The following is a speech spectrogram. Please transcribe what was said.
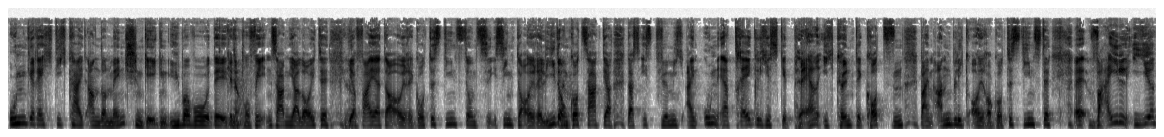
Ungerechtigkeit anderen Menschen gegenüber, wo die, genau. die Propheten sagen, ja Leute, genau. ihr feiert da eure Gottesdienste und singt da eure Lieder genau. und Gott sagt ja, das ist für mich ein unerträgliches Geplärr, ich könnte kotzen kotzen beim Anblick eurer Gottesdienste, äh, weil ihr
